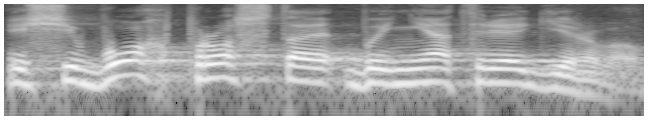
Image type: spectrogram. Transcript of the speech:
если Бог просто бы не отреагировал?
